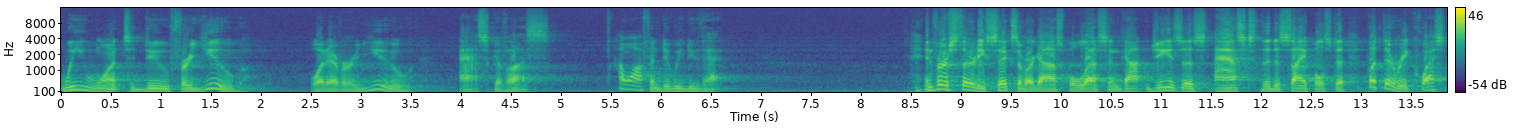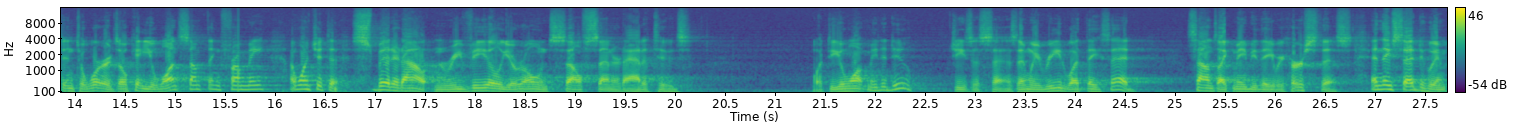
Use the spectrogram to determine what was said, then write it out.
We want to do for you whatever you ask of us. How often do we do that? In verse 36 of our gospel lesson, God, Jesus asks the disciples to put their request into words. Okay, you want something from me? I want you to spit it out and reveal your own self centered attitudes. What do you want me to do? Jesus says. And we read what they said. Sounds like maybe they rehearsed this. And they said to him,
